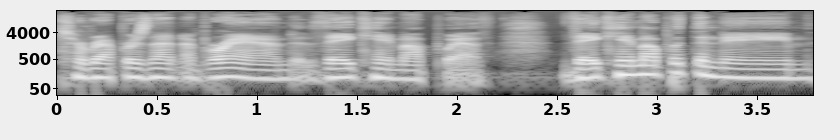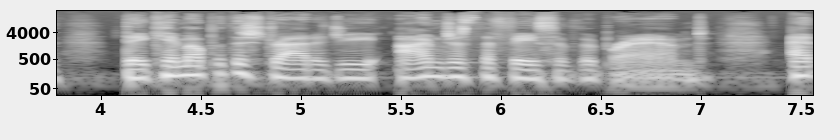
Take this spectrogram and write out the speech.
to represent a brand they came up with. They came up with the name, they came up with the strategy. I'm just the face of the brand. And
